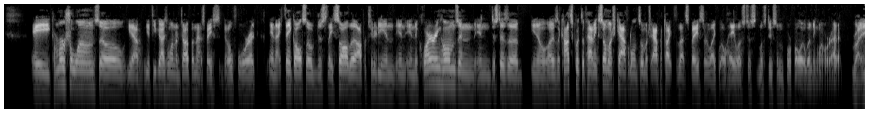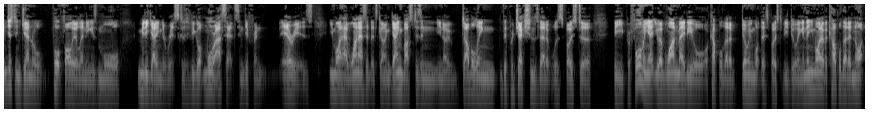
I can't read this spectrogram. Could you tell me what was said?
a commercial loan. So yeah, if you guys want to jump in that space, go for it. And I think also just they saw the opportunity in, in, in acquiring homes and, and just as a you know as a consequence of having so much capital and so much appetite for that space, they're like, well, hey, let's just let's do some portfolio lending while we're at it. Right, and just in general, portfolio lending is more mitigating the risk because if you've got more assets in different areas, you might have one asset that's going gangbusters and you know doubling the projections that it was supposed to be performing at. You have one maybe or a couple that are doing what they're supposed to be doing, and then you might have a couple that are not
